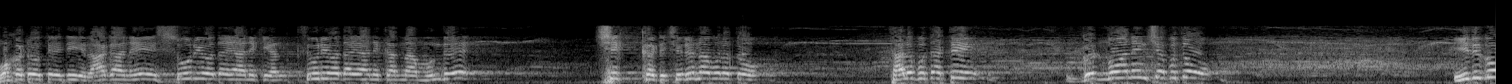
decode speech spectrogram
ఒకటో తేదీ రాగానే సూర్యోదయానికి సూర్యోదయానికన్నా ముందే చిక్కటి చిరునవ్వులతో తలుపు తట్టి గుడ్ మార్నింగ్ చెబుతూ ఇదిగో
